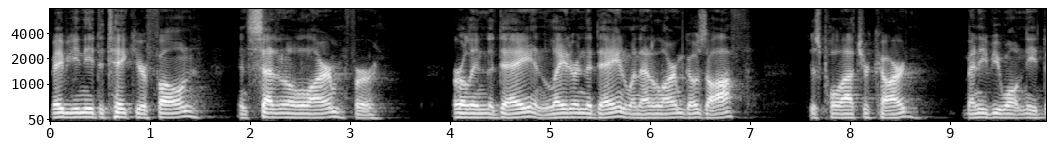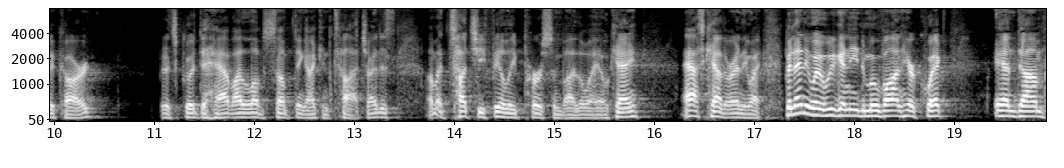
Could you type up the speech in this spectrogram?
Maybe you need to take your phone and set an alarm for early in the day and later in the day. And when that alarm goes off, just pull out your card. Many of you won't need the card, but it's good to have. I love something I can touch. I just, I'm a touchy feely person, by the way, okay? Ask Heather anyway. But anyway, we're going to need to move on here quick. And um,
